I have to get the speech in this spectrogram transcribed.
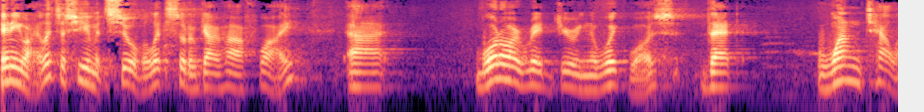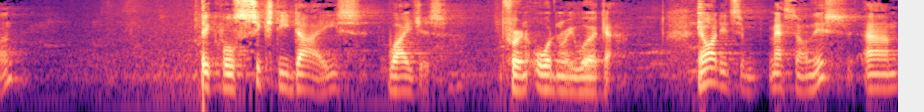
Anyway, let's assume it's silver. Let's sort of go halfway. Uh, what I read during the week was that one talent equals 60 days' wages for an ordinary worker. Now, I did some maths on this. Um,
